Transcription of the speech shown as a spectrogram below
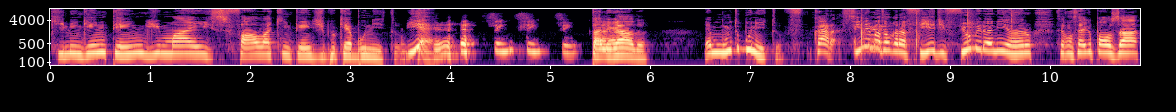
que ninguém entende, mas fala que entende porque é bonito. E é, sim, sim, sim. tá ligado? É muito bonito. Cara, cinematografia de filme iraniano, você consegue pausar.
